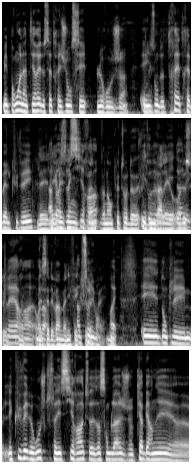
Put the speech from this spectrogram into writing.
Mais pour moi, l'intérêt de cette région, c'est le rouge. Et ils ont de très très belles cuvées Les, à les base de Syrah. ven- venant plutôt de Plutôt Valley au-dessus. Ouais. euh, Mais c'est des vins magnifiques. Absolument. ouais. Et donc les, les cuvées de rouge, que ce soit des Syrah, que ce soit des assemblages Cabernet, euh,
